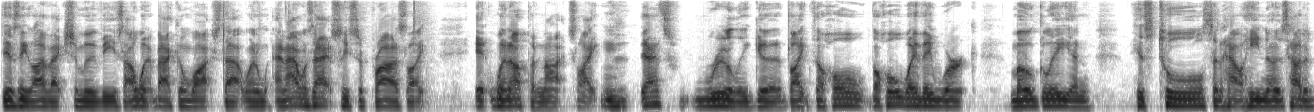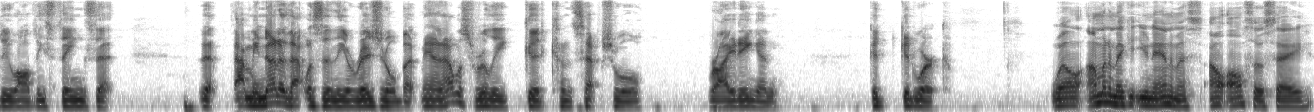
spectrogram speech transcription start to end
Disney live action movies. I went back and watched that one, and I was actually surprised. Like it went up a notch. Like Mm. that's really good. Like the whole the whole way they work Mowgli and his tools and how he knows how to do all these things that that I mean none of that was in the original, but man, that was really good conceptual writing and good good work. well i'm going to make it unanimous i'll also say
